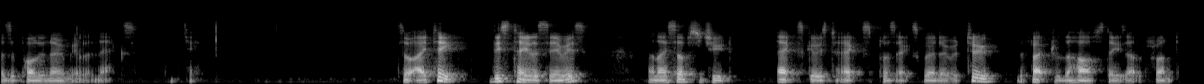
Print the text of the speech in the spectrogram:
as a polynomial in x. Okay. So I take this Taylor series and I substitute x goes to x plus x squared over 2, the factor of the half stays out the front.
